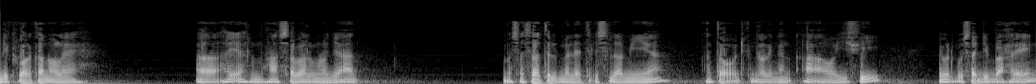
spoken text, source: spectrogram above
dikeluarkan oleh uh, Hayat Muhasabah al-Murajaat Masasatul Maliyat Islamiyah atau dikenal dengan AAWIV yang berpusat di Bahrain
